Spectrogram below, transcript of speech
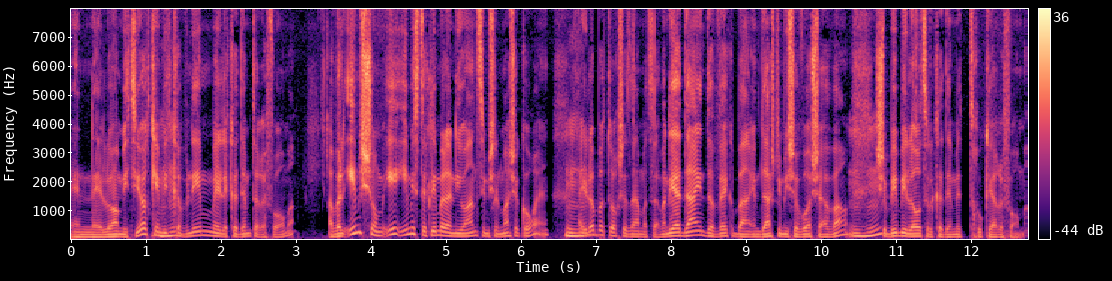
הן אה, לא אמיתיות, כי הם מהמם. מתכוונים אה, לקדם את הרפורמה. אבל אם שומעים, אם מסתכלים על הניואנסים של מה שקורה, מהמם. אני לא בטוח שזה המצב. אני עדיין דבק בעמדה שלי משבוע שעבר, מהמם. שביבי לא רוצה לקדם את חוקי הרפורמה.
